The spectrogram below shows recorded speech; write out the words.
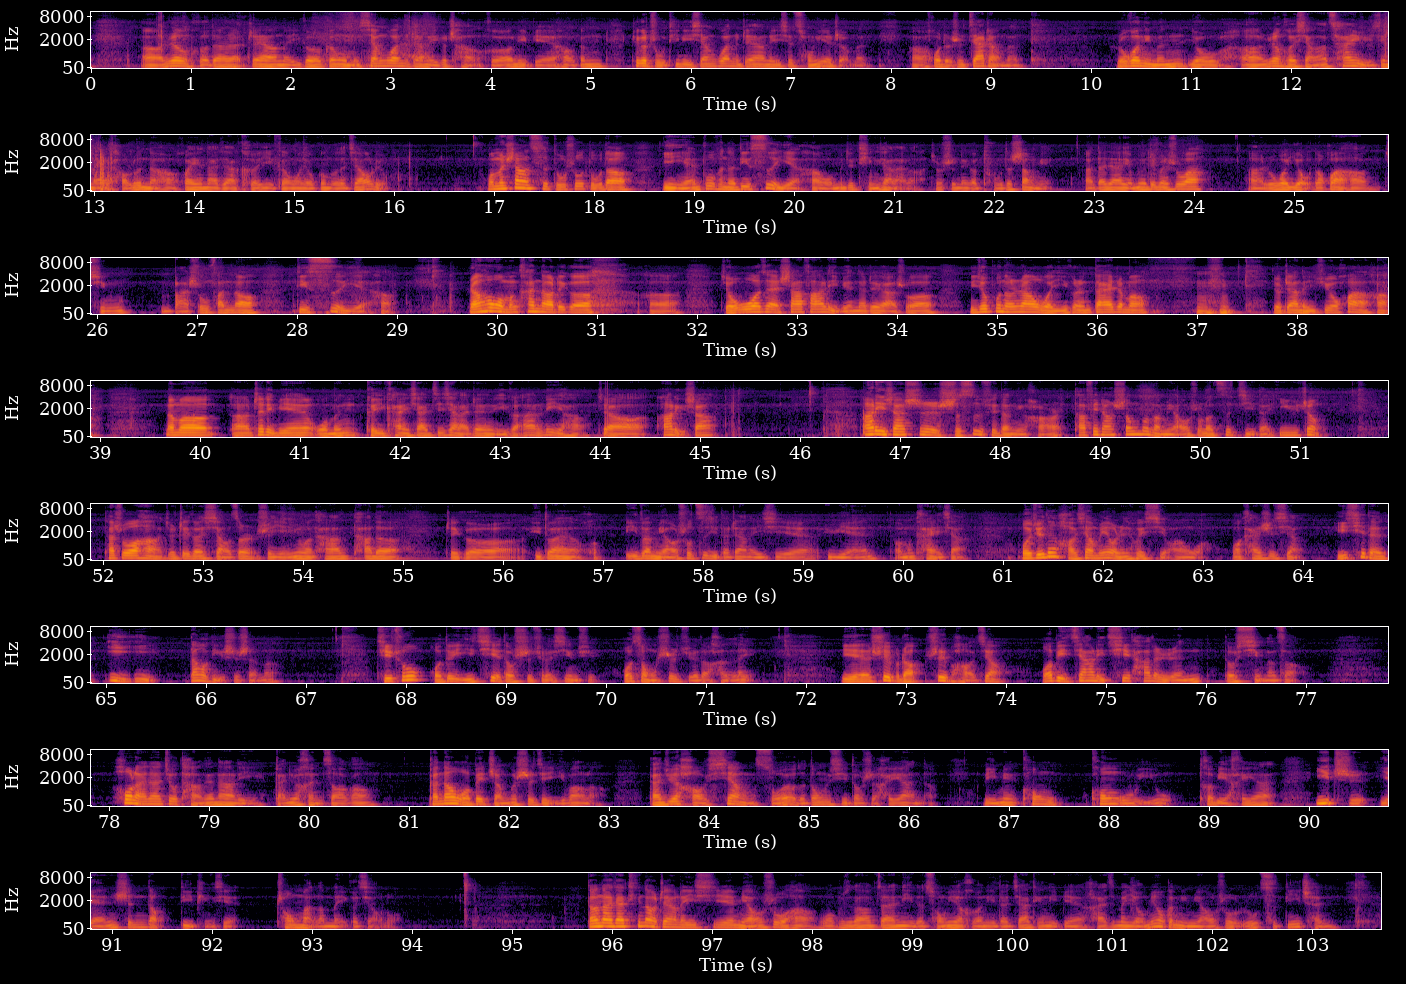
啊任何的这样的一个跟我们相关的这样的一个场合里边哈，跟这个主题里相关的这样的一些从业者们啊，或者是家长们。如果你们有呃任何想要参与进来讨论的哈，欢迎大家可以跟我有更多的交流。我们上次读书读到引言部分的第四页哈，我们就停下来了，就是那个图的上面啊，大家有没有这本书啊？啊，如果有的话哈，请把书翻到第四页哈。然后我们看到这个呃，就窝在沙发里边的这个说，你就不能让我一个人待着吗？嗯，有这样的一句话哈。那么，呃，这里边我们可以看一下接下来这样一个案例哈，叫阿里莎。阿丽莎是十四岁的女孩，她非常生动地描述了自己的抑郁症。她说哈，就这段小字儿是引用了她她的这个一段一段描述自己的这样的一些语言。我们看一下，我觉得好像没有人会喜欢我。我开始想，一切的意义到底是什么？起初，我对一切都失去了兴趣。我总是觉得很累，也睡不着，睡不好觉。我比家里其他的人都醒得早。后来呢，就躺在那里，感觉很糟糕，感到我被整个世界遗忘了，感觉好像所有的东西都是黑暗的，里面空空无一物，特别黑暗，一直延伸到地平线，充满了每个角落。当大家听到这样的一些描述，哈，我不知道在你的从业和你的家庭里边，孩子们有没有跟你描述如此低沉、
